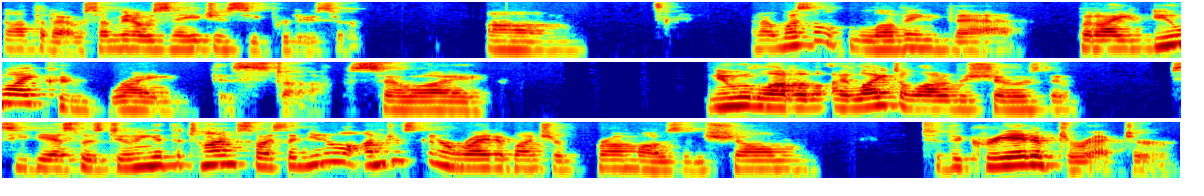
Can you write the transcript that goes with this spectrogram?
Not that I was. I mean, I was an agency producer. Um, and I wasn't loving that, but I knew I could write this stuff. So I knew a lot of, I liked a lot of the shows that CBS was doing at the time. So I said, you know, I'm just going to write a bunch of promos and show them to the creative director.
